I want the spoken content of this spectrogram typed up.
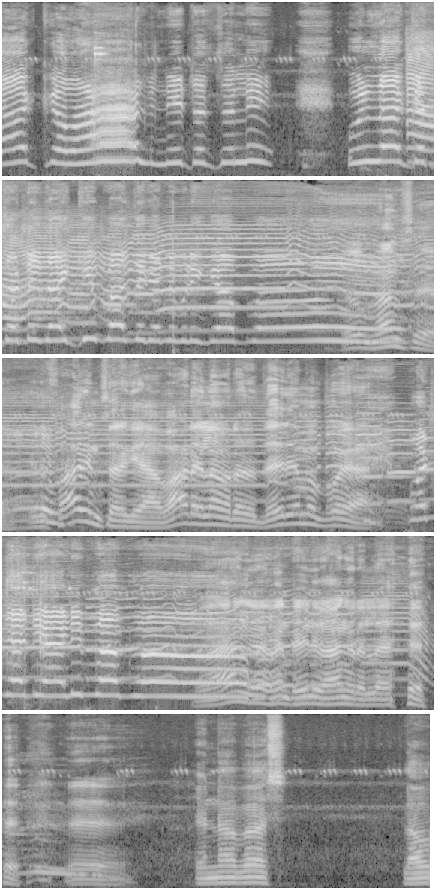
நாக்கவான்னு நீட்ட சொல்லி உள்ளாக்க தொட்டு நக்கி பார்த்து கண்டுபிடிக்காப்பா ஓ, மாம்சு இது ஃபாரின் சரக்குயா வாடகை எல்லாம் வராது தைரியமா போயா பொண்டாட்டி அடிப்பாப்பா வாங்குறேன் டெய்லி வாங்குறல்ல என்ன பாஸ் லவ்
